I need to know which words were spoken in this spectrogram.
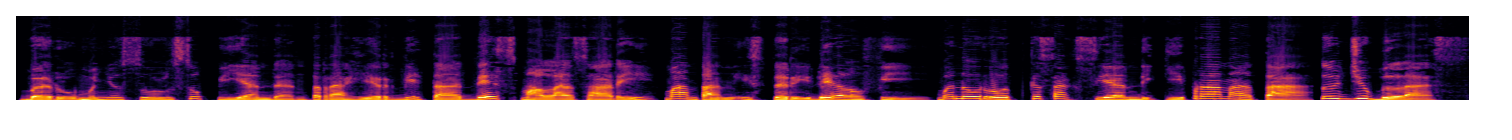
Baru menyusul Supian dan terakhir Dita Desmalasari, mantan istri Delvi. Menurut kesaksian Diki Pranata, 17,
